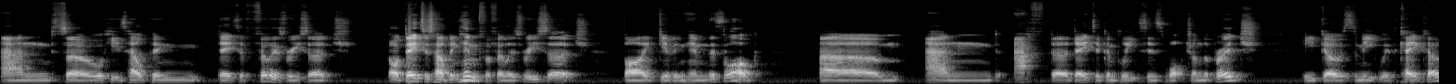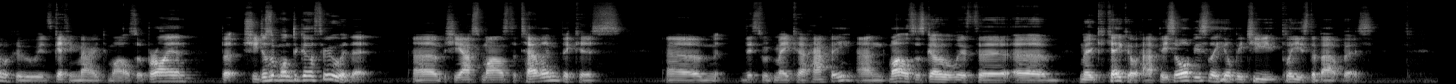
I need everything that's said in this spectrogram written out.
and so he's helping Data fulfill his research, or Data's helping him fulfill his research by giving him this log. Um, and after Data completes his watch on the bridge, he goes to meet with Keiko, who is getting married to Miles O'Brien, but she doesn't want to go through with it. Um, she asks Miles to tell him because um, this would make her happy, and Miles' goal is to um, make Keiko happy, so obviously he'll be che- pleased about this.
